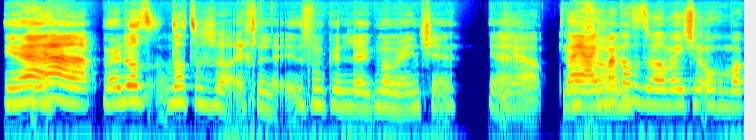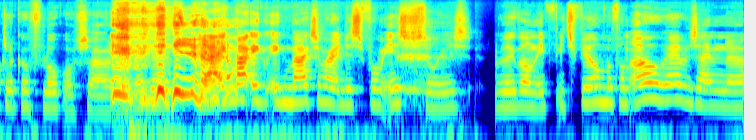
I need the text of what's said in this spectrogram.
ja, Ja. maar dat, dat was wel echt een, leuk, dat vond ik een leuk momentje. Ja. Ja. Nou ja, ik maak altijd wel een beetje een ongemakkelijke vlog of zo. Ja. ja, ik maak, ik, ik maak zeg maar, dus voor mijn Insta-stories wil ik dan even iets filmen van, oh, hè, we zijn eh,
